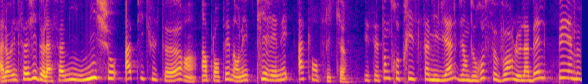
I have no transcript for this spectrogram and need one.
Alors, il s'agit de la famille Michaud Apiculteur, implantée dans les Pyrénées-Atlantiques. Et cette entreprise familiale vient de recevoir le label PME+.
